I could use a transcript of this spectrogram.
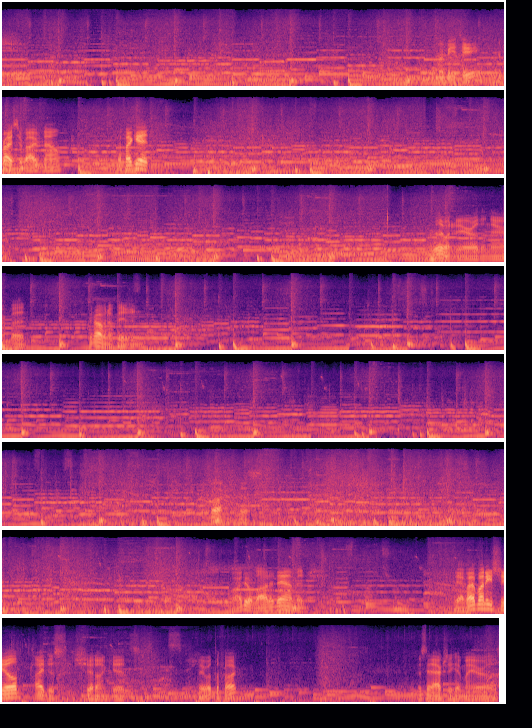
My BT? I can probably survive now. If I get don't have enough vision. Fuck, miss. Oh, I do a lot of damage. Yeah, if I have Bunny Shield, I just shit on kids. Wait, what the fuck? Need to actually hit my arrows.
